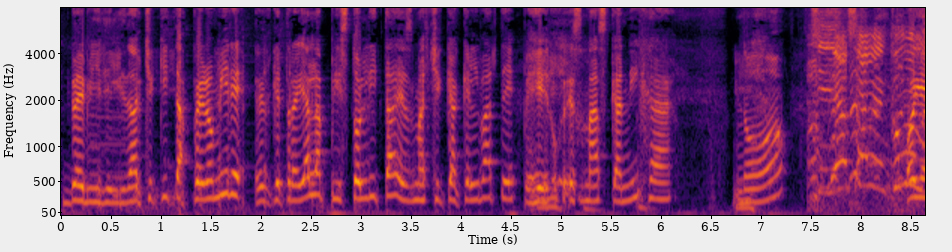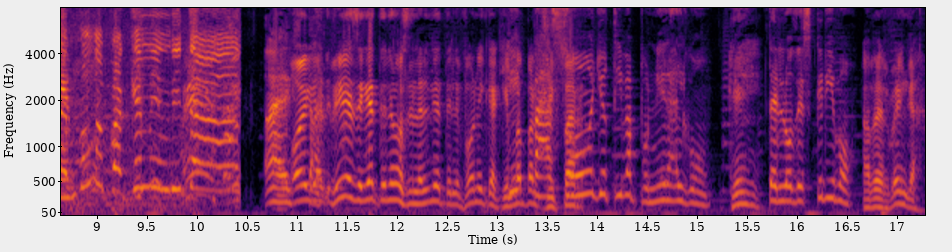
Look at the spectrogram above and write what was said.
De virilidad chiquita. Pero mire, el que traía la pistolita es más chica que el bate, pero Hijo. es más canija. ¿No? Si ya saben cómo Oye. me pongo, ¿para qué me invitan? Está. Oigan, fíjense que ya tenemos en la línea telefónica quien ¿Qué va a participar. pasó? Yo te iba a poner algo. ¿Qué? Te lo describo. A ver, venga.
